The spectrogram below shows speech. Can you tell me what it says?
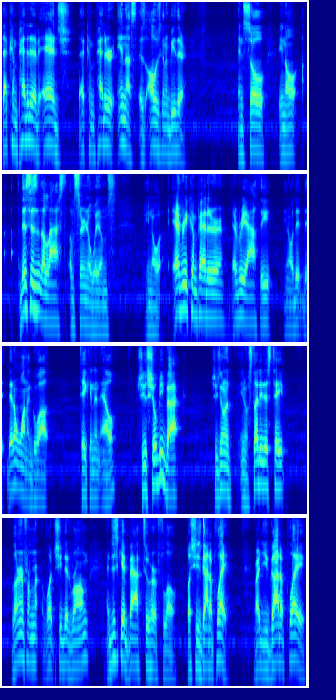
That competitive edge, that competitor in us is always going to be there. And so, you know, this isn't the last of Serena Williams. You know, every competitor, every athlete, you know, they, they don't want to go out taking an L. She, she'll be back. She's going to, you know, study this tape, learn from what she did wrong, and just get back to her flow. But she's got to play, right? You got to play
